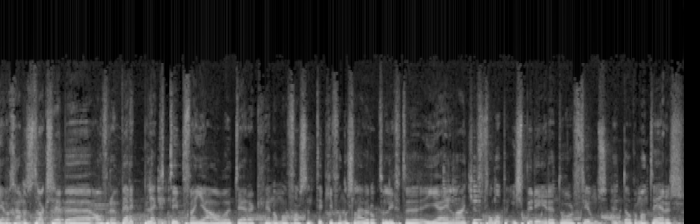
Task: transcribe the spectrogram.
Ja, we gaan het straks hebben over een werkplektip van jou, eh, Dirk. En om alvast een tipje van de sluier op te lichten. Jij laat je volop inspireren door films en documentaires.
